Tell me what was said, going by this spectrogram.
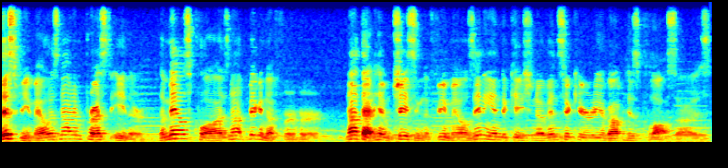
This female is not impressed either. The male's claw is not big enough for her. Not that him chasing the female is any indication of insecurity about his claw size.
